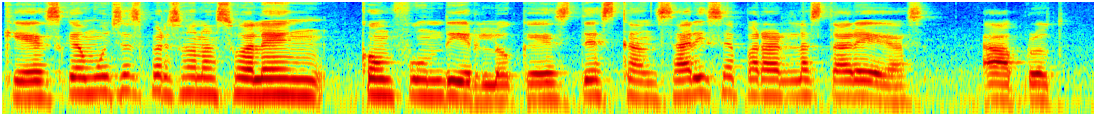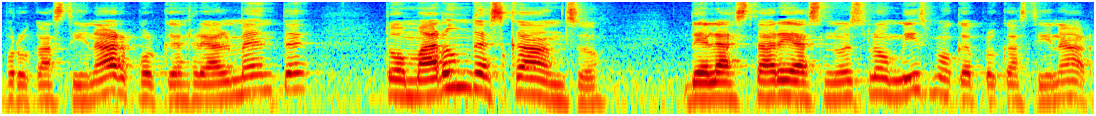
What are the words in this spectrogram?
que es que muchas personas suelen confundir lo que es descansar y separar las tareas a procrastinar, porque realmente tomar un descanso de las tareas no es lo mismo que procrastinar.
